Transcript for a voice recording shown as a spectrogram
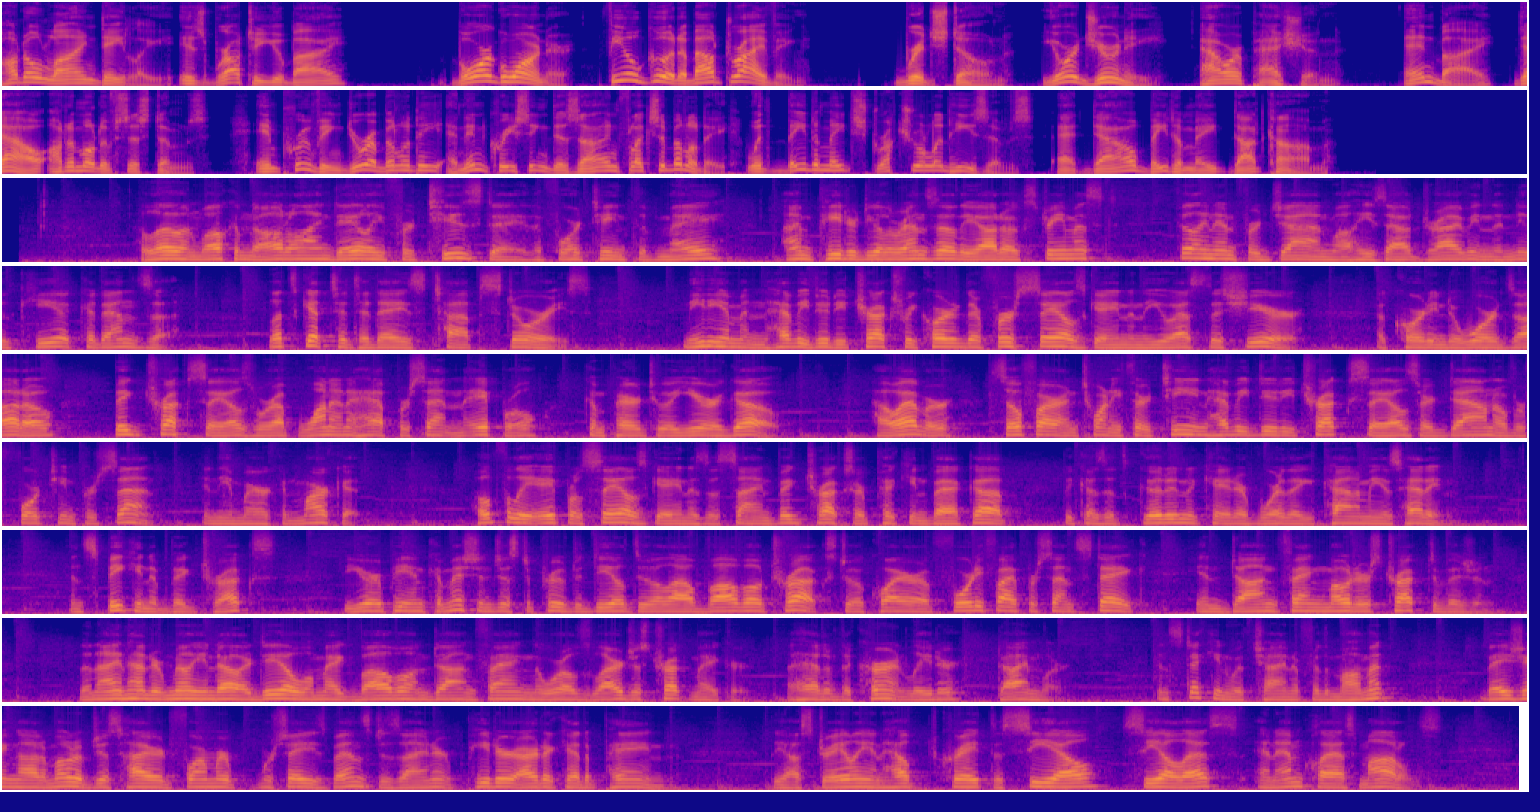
Autoline Daily is brought to you by BorgWarner, feel good about driving. Bridgestone, your journey, our passion. And by Dow Automotive Systems, improving durability and increasing design flexibility with Betamate structural adhesives at dowbetamate.com. Hello and welcome to Autoline Daily for Tuesday, the 14th of May. I'm Peter De Lorenzo, the auto extremist, filling in for John while he's out driving the new Kia Cadenza. Let's get to today's top stories. Medium and heavy duty trucks recorded their first sales gain in the U.S. this year. According to Ward's Auto, big truck sales were up 1.5% in April compared to a year ago. However, so far in 2013, heavy duty truck sales are down over 14% in the American market. Hopefully, April's sales gain is a sign big trucks are picking back up because it's a good indicator of where the economy is heading. And speaking of big trucks, the European Commission just approved a deal to allow Volvo Trucks to acquire a 45% stake in Dongfeng Motors truck division. The $900 million deal will make Volvo and Dongfeng the world's largest truck maker, ahead of the current leader, Daimler. And sticking with China for the moment, Beijing Automotive just hired former Mercedes Benz designer Peter Arcadipane The Australian helped create the CL, CLS, and M Class models.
